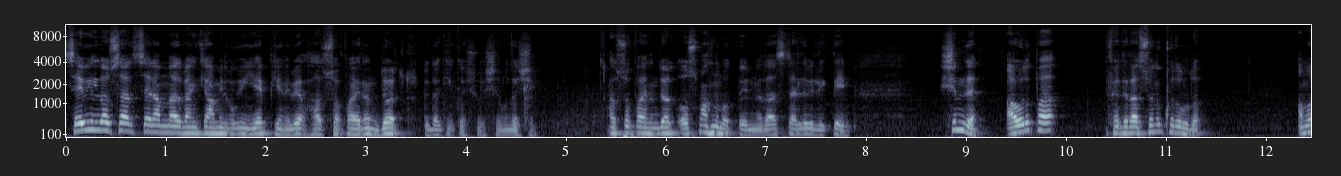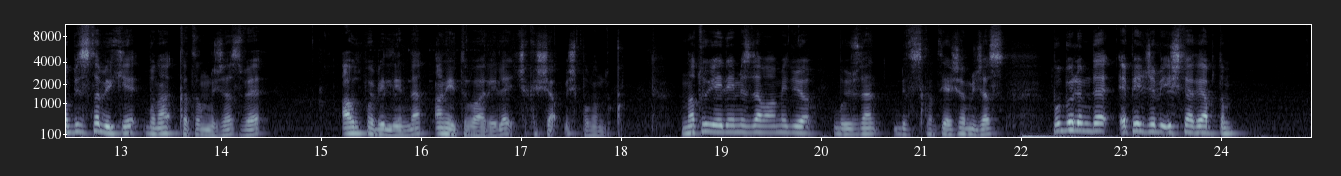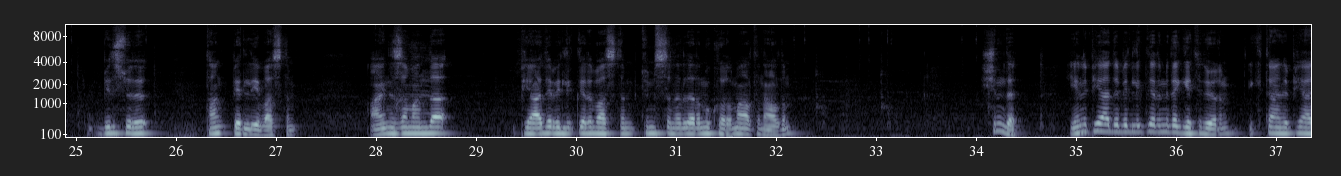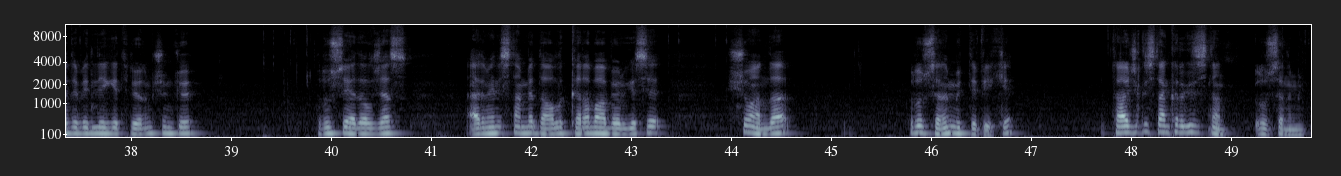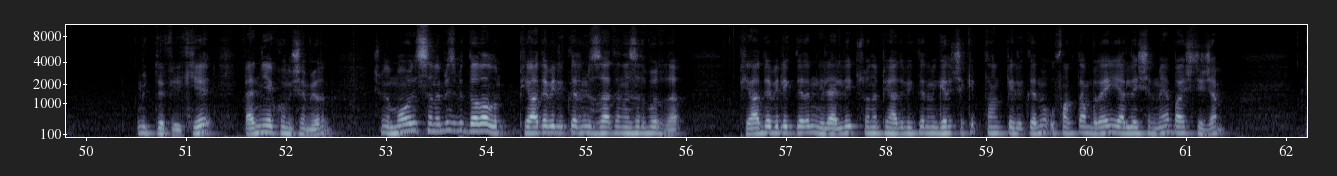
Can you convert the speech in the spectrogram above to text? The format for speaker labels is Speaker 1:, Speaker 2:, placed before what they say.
Speaker 1: Sevgili dostlar selamlar ben Kamil. Bugün yepyeni bir House of Iron 4. Bir dakika şu ışığımı da şimdi. House of Iron 4 Osmanlı mod bölümünde daha birlikteyim. Şimdi Avrupa Federasyonu kuruldu. Ama biz tabii ki buna katılmayacağız ve Avrupa Birliği'nden an itibariyle çıkış yapmış bulunduk. NATO üyeliğimiz devam ediyor. Bu yüzden bir sıkıntı yaşamayacağız. Bu bölümde epeyce bir işler yaptım. Bir sürü tank birliği bastım. Aynı zamanda piyade birlikleri bastım. Tüm sınırlarımı koruma altına aldım. Şimdi yeni piyade birliklerimi de getiriyorum. İki tane piyade birliği getiriyorum çünkü Rusya'ya dalacağız. Ermenistan ve Dağlık Karabağ bölgesi şu anda Rusya'nın müttefiki. Tacikistan, Kırgızistan Rusya'nın mü- müttefiki. Ben niye konuşamıyorum? Şimdi Moğolistan'a biz bir dalalım. Piyade birliklerimiz zaten hazır burada. Piyade birliklerim ilerleyip sonra piyade birliklerimi geri çekip tank birliklerimi ufaktan buraya yerleştirmeye başlayacağım.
